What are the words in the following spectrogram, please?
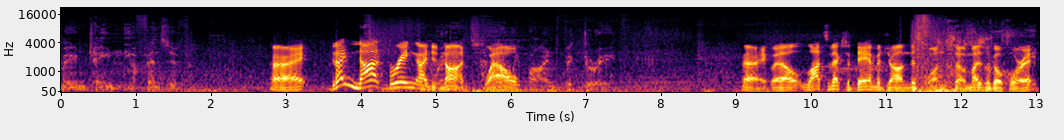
Maintain the offensive. Alright. Did I not bring... I did not. Wow. Find victory. Alright, well, lots of extra damage on this one, so might as well go for it.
